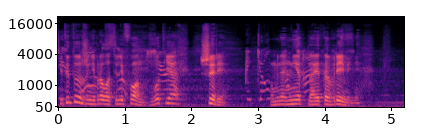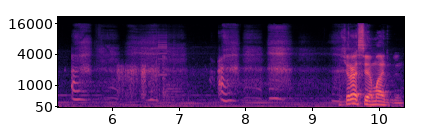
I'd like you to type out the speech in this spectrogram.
И ты тоже не брала телефон. Вот я... Шерри, у меня нет на это времени. Хера себе, мать, блин.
